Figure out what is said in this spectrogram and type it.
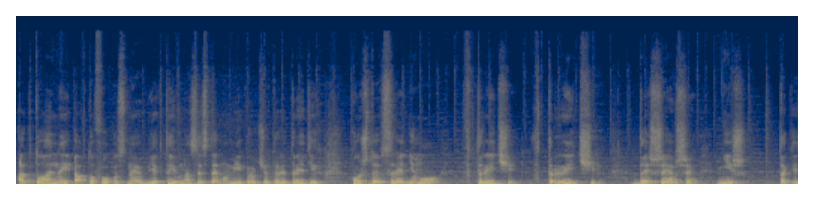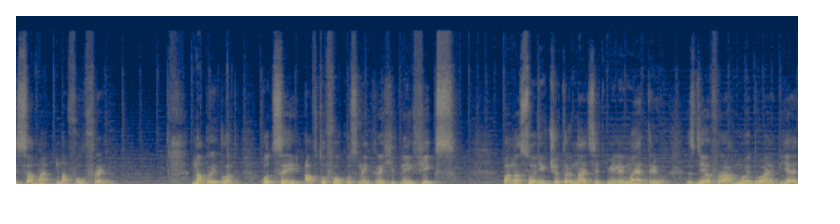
Актуальний автофокусний об'єктив на систему Micro 4 третіх коштує в середньому втричі, втричі дешевше, ніж такий саме на frame. Наприклад, оцей автофокусний крихітний фікс Panasonic 14 мм з діафрагмою 2,5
